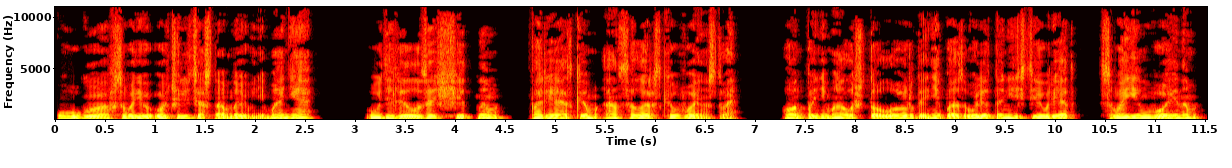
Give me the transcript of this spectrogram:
Уго, в свою очередь, основное внимание уделил защитным порядкам ансаларского воинства. Он понимал, что лорды не позволят нанести вред своим воинам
